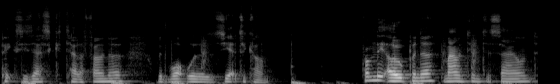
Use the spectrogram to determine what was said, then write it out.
Pixies esque Telephono with what was yet to come. From the opener, mountain to sound,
